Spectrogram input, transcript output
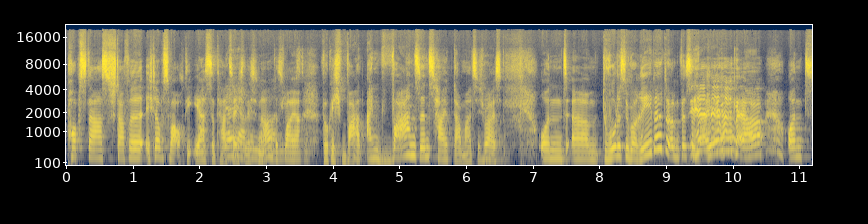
Popstars-Staffel, ich glaube, es war auch die erste tatsächlich, genau, ne? war Das die war ja wirklich wa- ein Wahnsinnshype damals, ich weiß. Und ähm, du wurdest überredet und bist Ja, dahin, genau. ja. Und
